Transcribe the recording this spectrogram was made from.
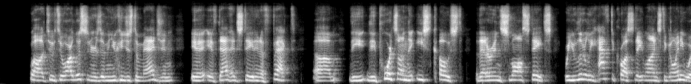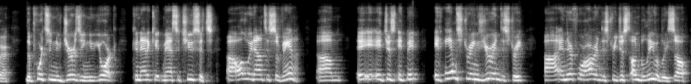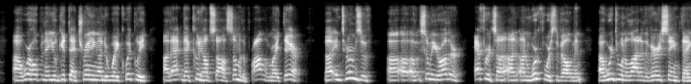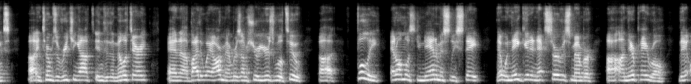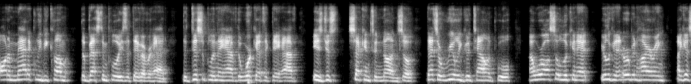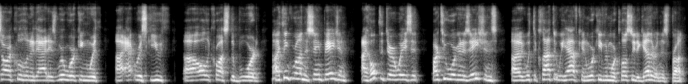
Well, to to our listeners, I mean, you can just imagine if that had stayed in effect, um, the the ports on the East Coast that are in small states where you literally have to cross state lines to go anywhere, the ports in New Jersey, New York, Connecticut, Massachusetts, uh, all the way down to Savannah. Um, it, it, just it, it it hamstrings your industry uh, and therefore our industry just unbelievably. So uh, we're hoping that you'll get that training underway quickly. Uh, that that could help solve some of the problem right there. Uh, in terms of uh, of some of your other efforts on, on, on workforce development, we're doing a lot of the very same things uh, in terms of reaching out into the military. And uh, by the way, our members, I'm sure yours will too, uh, fully and almost unanimously state that when they get an ex service member uh, on their payroll, they automatically become the best employees that they've ever had. The discipline they have, the work ethic they have is just second to none. So that's a really good talent pool. Uh, we're also looking at, you're looking at urban hiring. I guess our equivalent of that is we're working with uh, at risk youth uh, all across the board. I think we're on the same page, and I hope that there are ways that our two organizations, uh, with the clout that we have, can work even more closely together in this front.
